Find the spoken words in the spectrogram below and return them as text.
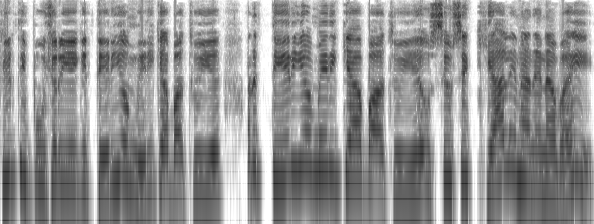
कीर्ति पूछ रही है कि तेरी और मेरी क्या बात हुई है? अरे तेरी और मेरी क्या बात हुई है? उससे उसे क्या लेना देना भाई?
